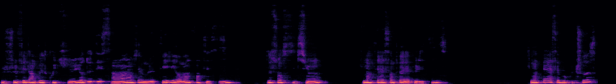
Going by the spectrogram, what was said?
Je fais un peu de couture, de dessin, j'aime le thé, les romans de fantasy, de science-fiction. Je m'intéresse un peu à la politique. Je m'intéresse à beaucoup de choses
